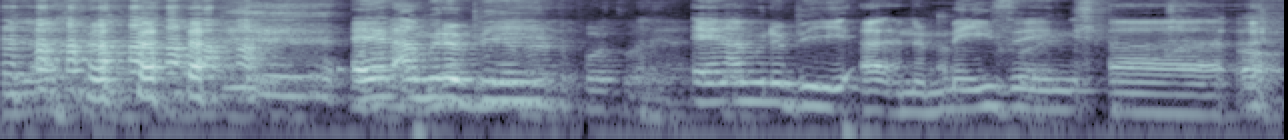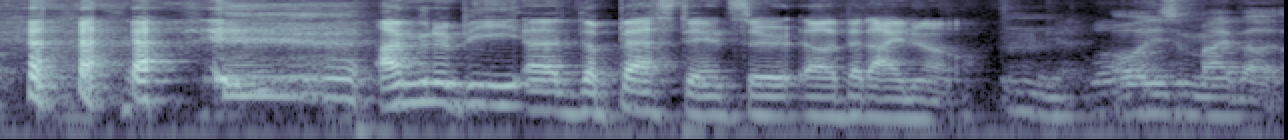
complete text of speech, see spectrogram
Yeah. Yeah. and I'm gonna be heard the fourth one yet. and I'm gonna be uh, an amazing. Uh, I'm gonna be uh, the best dancer uh, that I know. Mm. Well, Oh, these are my values.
